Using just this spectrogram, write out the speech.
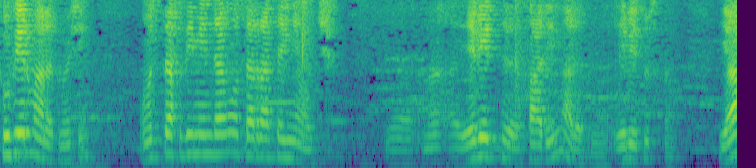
ሹፌር ማለት ነው። እሺ። مستخدمين ደግሞ ሰራተኛዎች። የቤት خادم ማለት ነው። የቤት ውስጥ ነው ያ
